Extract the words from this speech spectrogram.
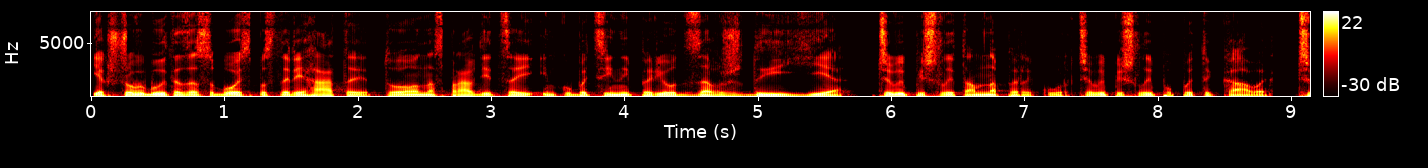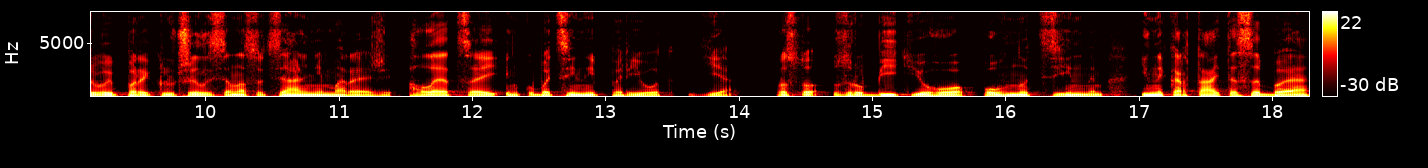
Якщо ви будете за собою спостерігати, то насправді цей інкубаційний період завжди є. Чи ви пішли там на перекур, чи ви пішли попити кави, чи ви переключилися на соціальні мережі, але цей інкубаційний період є. Просто зробіть його повноцінним і не картайте себе,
